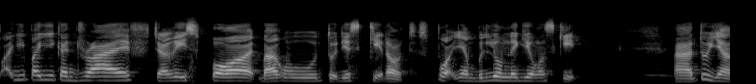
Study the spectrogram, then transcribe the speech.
pagi-pagi akan drive cari spot baru untuk dia skate tau. Spot yang belum lagi orang skate. Ah uh, tu yang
